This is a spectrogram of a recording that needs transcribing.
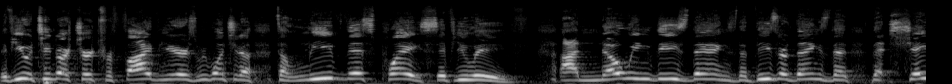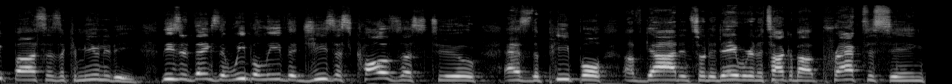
If you attend our church for five years, we want you to, to leave this place if you leave. Uh, knowing these things, that these are things that, that shape us as a community. These are things that we believe that Jesus calls us to as the people of God. And so today we're going to talk about practicing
